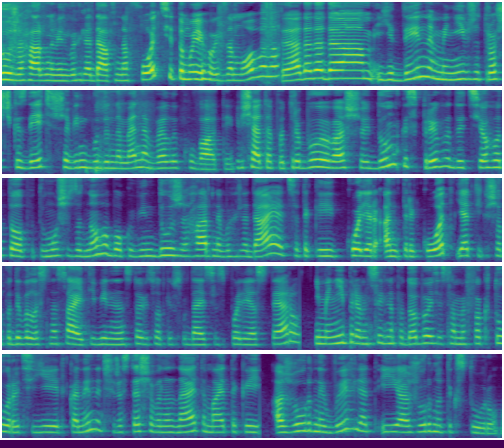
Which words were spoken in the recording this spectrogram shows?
дуже гарно він виглядав на фоці, тому його й замовила. Та-да-да-дам! Єдине, мені вже трошечки здається, що він буде на мене великуватий. Дівчата, потребую вашої думки з приводу цього топу, тому що з одного боку він дуже гарно виглядає. Це такий колір антрикот. Я тільки що подивилась на сайті, він на 100% складається з поліестеру. І мені прям сильно подобається саме фактура цієї тканини через те, що вона, знаєте, має такий ажурний вигляд і ажурну текстуру.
